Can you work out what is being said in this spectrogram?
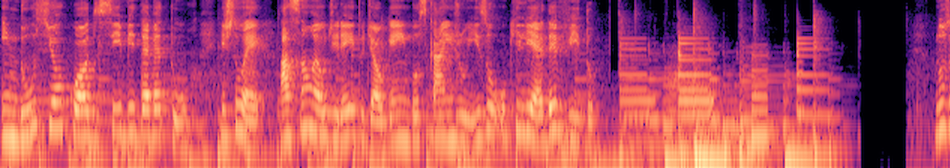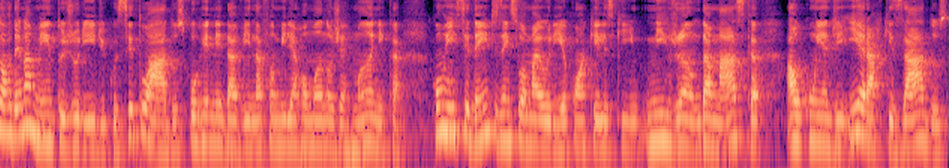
inducio quod sibi debetur. Isto é, ação é o direito de alguém buscar em juízo o que lhe é devido. Nos ordenamentos jurídicos situados por René Davi na família romano-germânica, coincidentes em sua maioria com aqueles que Mirjan Damasca alcunha de hierarquizados,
